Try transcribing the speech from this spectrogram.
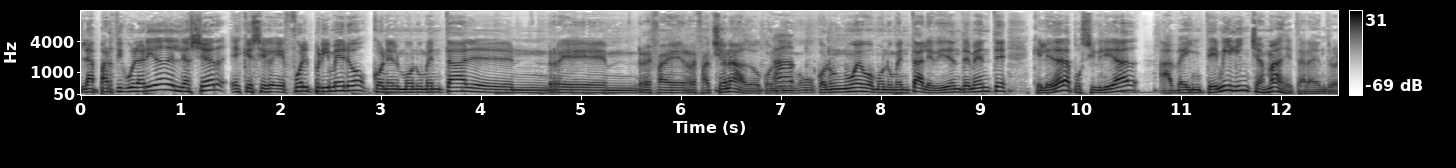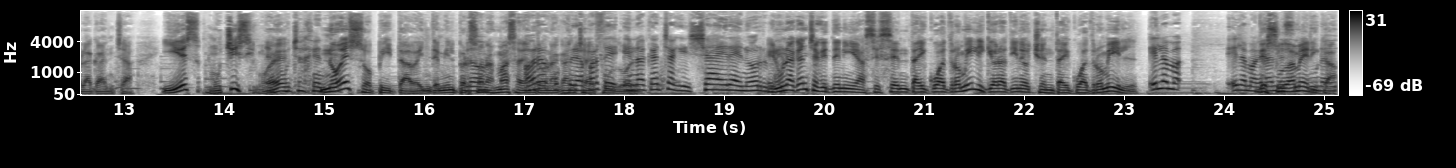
La particularidad del de ayer es que se, eh, fue el primero con el monumental mm, re- mm, refa- refaccionado, con, Ah. un, con un nuevo monumental, evidentemente, que le da la posibilidad a 20.000 hinchas más de estar adentro de la cancha. Y es muchísimo, Es ¿eh? mucha gente. No es sopita 20.000 personas No. más adentro Ahora, de una cancha Pero de aparte, fútbol. en una cancha que ya era enorme. En una cancha que tenía 64.000 y que ahora tiene 84.000. Es la, es la más De grande, Sudamérica.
